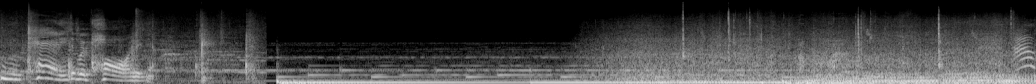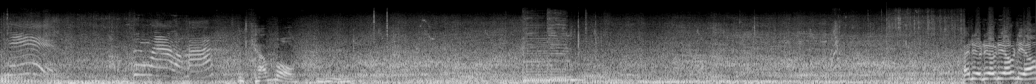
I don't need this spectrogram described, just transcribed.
อืมแค่นี้จะไปพอเลยเนี่ย อ้าวพี่เพิ่งมาเหรอคะ ครับผม เอ้ยเดี๋ยวเดี๋ยวเดี๋ยวเดี๋ยว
